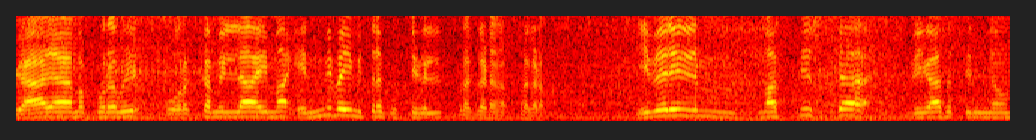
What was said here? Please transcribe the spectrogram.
വ്യായാമക്കുറവ് ഉറക്കമില്ലായ്മ എന്നിവയും ഇത്ര കുട്ടികളിൽ പ്രകടനം പ്രകടം. ഇവരിൽ മസ്തിഷ്ക വികാസത്തിനും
